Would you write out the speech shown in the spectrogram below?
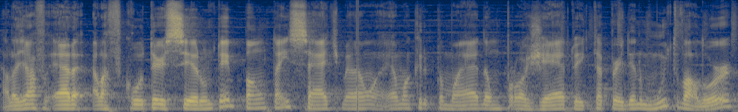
Ela já era, ela ficou terceiro um tempão, está em sétimo. É uma, é uma criptomoeda, um projeto aí que está perdendo muito valor.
